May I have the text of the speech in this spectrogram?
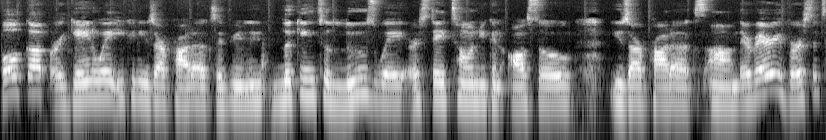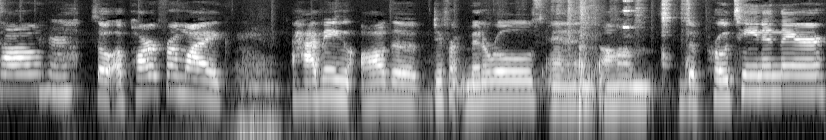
bulk up or gain weight, you can use our products. If you're lo- looking to lose weight or stay toned, you can also use our products. Um, they're very versatile. So apart from like having all the different minerals and um, the protein in there,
